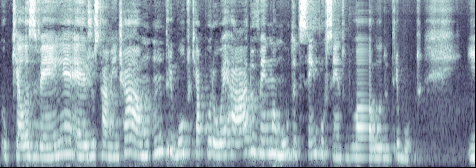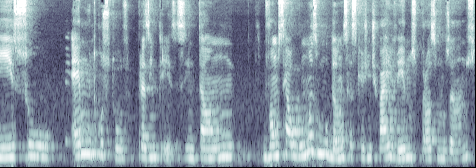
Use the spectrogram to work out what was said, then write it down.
o que elas veem é, é justamente ah, um, um, tributo que apurou errado vem uma multa de 100% do valor do tributo. E isso é muito custoso para as empresas. Então, vão ser algumas mudanças que a gente vai ver nos próximos anos,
